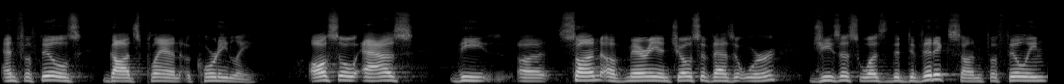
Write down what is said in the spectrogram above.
and fulfills God's plan accordingly. Also, as the uh, son of Mary and Joseph, as it were. Jesus was the Davidic son, fulfilling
